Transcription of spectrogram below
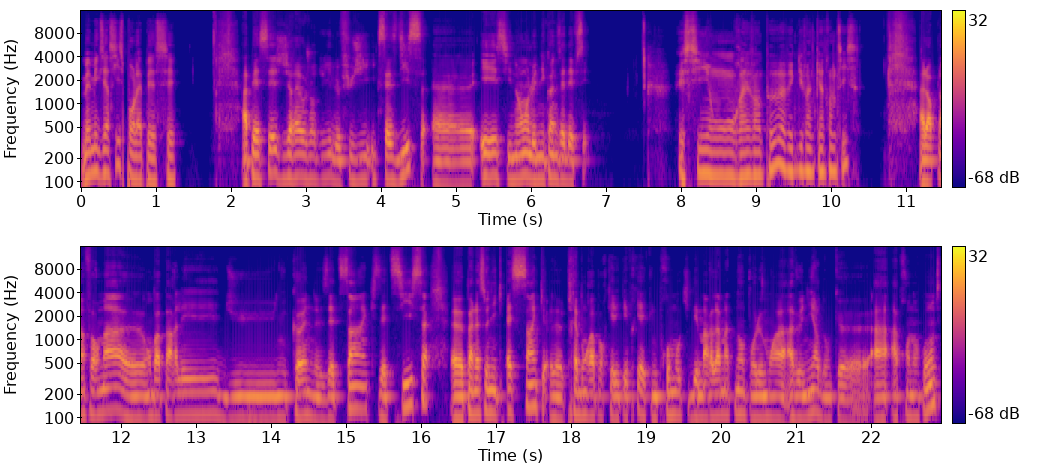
Même exercice pour la PSC. APS-C, je dirais aujourd'hui le Fuji XS10 euh, et sinon le Nikon ZFC. Et si on rêve un peu avec du 24-36 alors, plein format, euh, on va parler du Nikon Z5, Z6, euh, Panasonic S5, euh, très bon rapport qualité-prix avec une promo qui démarre là maintenant pour le mois à venir, donc à, prendre en compte.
